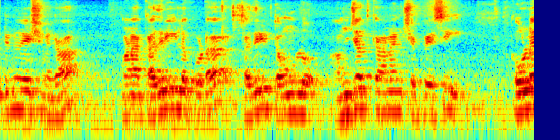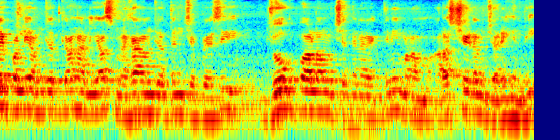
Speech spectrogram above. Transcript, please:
కంటిన్యూయేషన్గా మన కదిరిలో కూడా కదిరి టౌన్లో అంజద్ ఖాన్ అని చెప్పేసి కౌలైపల్లి అంజద్ ఖాన్ అలియాస్ మెహా అంజద్ అని చెప్పేసి జోగుపాలెం చెందిన వ్యక్తిని మనం అరెస్ట్ చేయడం జరిగింది.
